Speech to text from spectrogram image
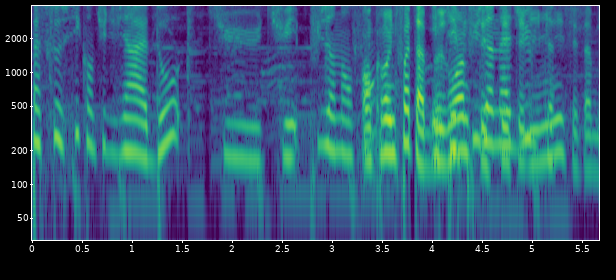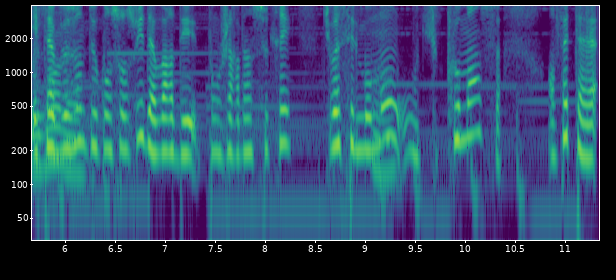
parce que aussi, quand tu deviens ado, tu, tu es plus un enfant. Encore une fois, t'as t'es besoin de plus tester un tes limites et besoin, tu as besoin de... de te construire, d'avoir ton jardin secret. Tu vois, c'est le moment Mm. où tu commences en fait à,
